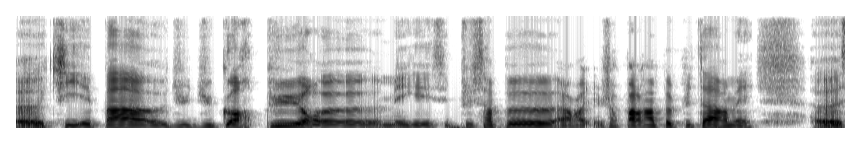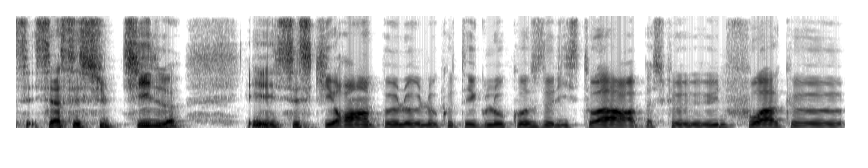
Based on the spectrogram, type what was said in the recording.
euh, qui est pas euh, du, du corps pur, euh, mais c'est plus un peu... Alors, j'en parlerai un peu plus tard, mais euh, c'est assez subtil. Et c'est ce qui rend un peu le, le côté glaucose de l'histoire parce que une fois que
